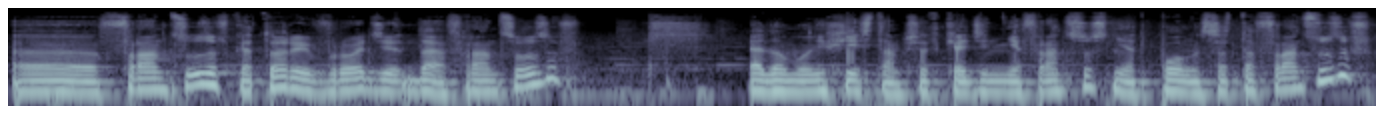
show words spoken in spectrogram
э, французов, которые вроде, да, французов. Я думаю, у них есть там все-таки один не француз, нет, полный состав французов.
